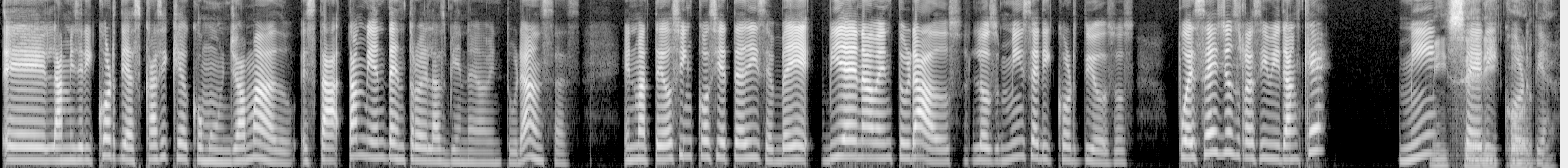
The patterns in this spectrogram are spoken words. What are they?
eh, la misericordia es casi que como un llamado, está también dentro de las bienaventuranzas. En Mateo 5, 7 dice, Ve, bienaventurados los misericordiosos, pues ellos recibirán qué? Misericordia.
